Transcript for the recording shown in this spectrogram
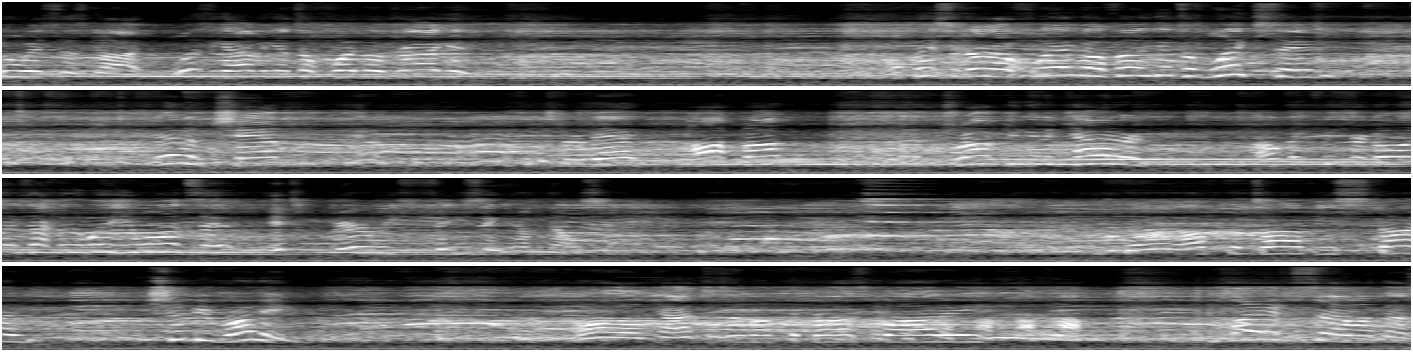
Who is this guy? What is he have against El Fuego Dragon? Uh, Fuego Dragon, El Fuego finally gets some licks in. Get him, champ. Thanks for a man. Hop up. Drop and a counter. I don't think things are going exactly the way he wants it. It's barely fazing him, Nelson. He's going off the top. He's stunned. He should be running. Oh, catches him up the crossbody. Plants him with a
